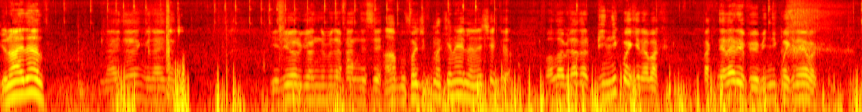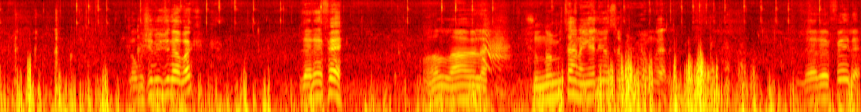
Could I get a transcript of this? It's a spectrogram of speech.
Günaydın. Günaydın, günaydın. Geliyor gönlümün efendisi. Abi ufacık makineyle ne çekiyor? Vallahi birader binlik makine bak. Bak neler yapıyor binlik makineye bak. Kamışın ucuna bak. LRF. Vallahi öyle. Şundan bir tane geliyorsa bilmiyorum galiba. LRF ile.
